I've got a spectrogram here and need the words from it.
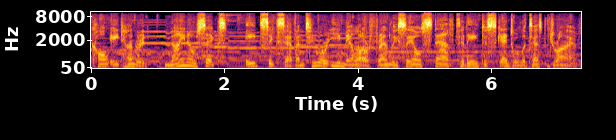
Call 800-906-8672 or email our friendly sales staff today to schedule a test drive.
